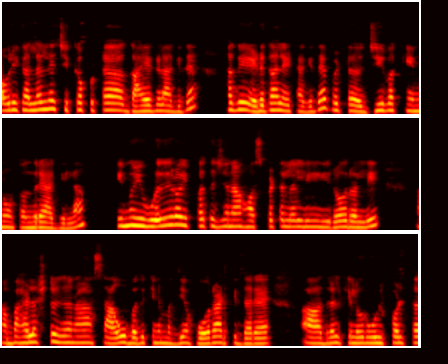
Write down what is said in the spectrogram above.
ಅವ್ರಿಗೆ ಅಲ್ಲಲ್ಲೇ ಚಿಕ್ಕ ಪುಟ್ಟ ಗಾಯಗಳಾಗಿದೆ, ಹಾಗೆ ಎಡಗಾಲ ಆಗಿದೆ ಬಟ್ ಜೀವಕ್ಕೇನು ತೊಂದರೆ ಆಗಿಲ್ಲ. ಇನ್ನು ಈ ಉಳಿದಿರೋ ಇಪ್ಪತ್ತು ಜನ ಹಾಸ್ಪಿಟಲ್ ಅಲ್ಲಿ ಇರೋರಲ್ಲಿ ಬಹಳಷ್ಟು ಜನ ಸಾವು ಬದುಕಿನ ಮಧ್ಯೆ ಹೋರಾಡ್ತಿದ್ದಾರೆ. ಅದ್ರಲ್ಲಿ ಕೆಲವರು ಉಳ್ಕೊಳ್ತಾ,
